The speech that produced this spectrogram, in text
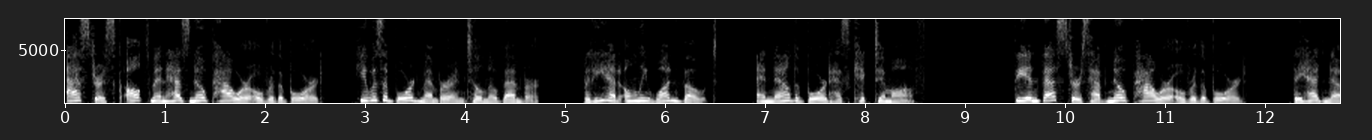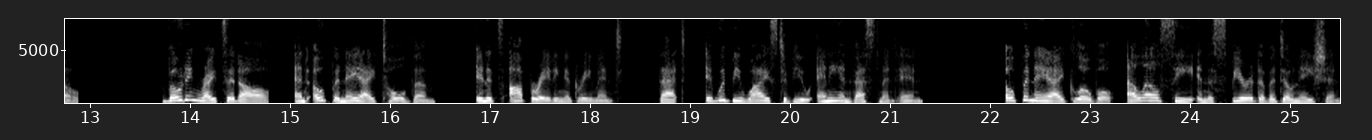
Asterisk Altman has no power over the board. He was a board member until November. But he had only one vote. And now the board has kicked him off. The investors have no power over the board. They had no voting rights at all, and OpenAI told them, in its operating agreement, that it would be wise to view any investment in OpenAI Global, LLC in the spirit of a donation.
